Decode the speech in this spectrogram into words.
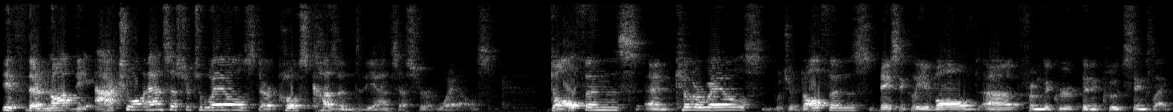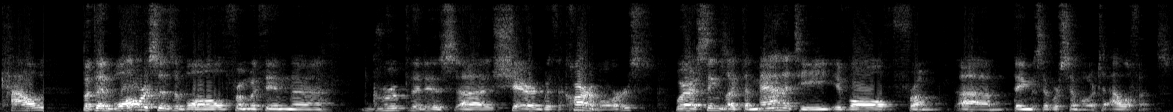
if they're not the actual ancestor to whales, they're a close cousin to the ancestor of whales. Dolphins and killer whales, which are dolphins, basically evolved uh, from the group that includes things like cows but then walruses evolved from within the group that is uh, shared with the carnivores, whereas things like the manatee evolved from um, things that were similar to elephants.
